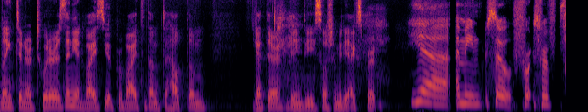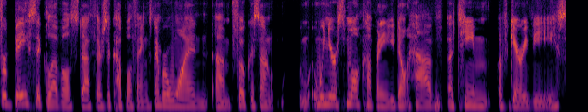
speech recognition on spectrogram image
LinkedIn or Twitter. Is any advice you would provide to them to help them get there, being the social media expert? Yeah, I mean, so for for for basic level stuff, there's a couple things. Number one, um, focus on when you're a small company, you don't have a team of Gary Vee's,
